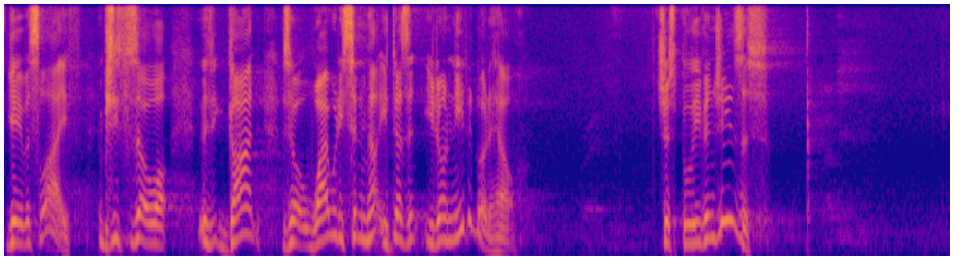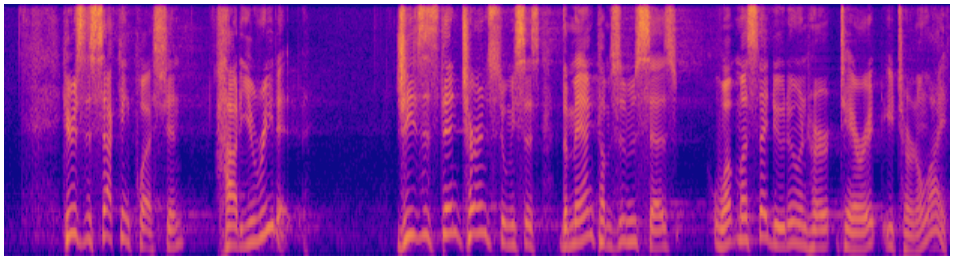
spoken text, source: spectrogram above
He gave us life. And she said, So, well, God, so why would he send him hell? He doesn't, you don't need to go to hell. Just believe in Jesus. Here's the second question How do you read it? Jesus then turns to him. He says, The man comes to him and says, What must I do to inherit eternal life?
